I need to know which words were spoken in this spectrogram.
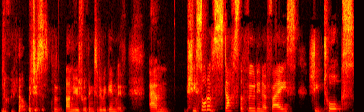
donut, which is an unusual thing to do begin with. Um, she sort of stuffs the food in her face. She talks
